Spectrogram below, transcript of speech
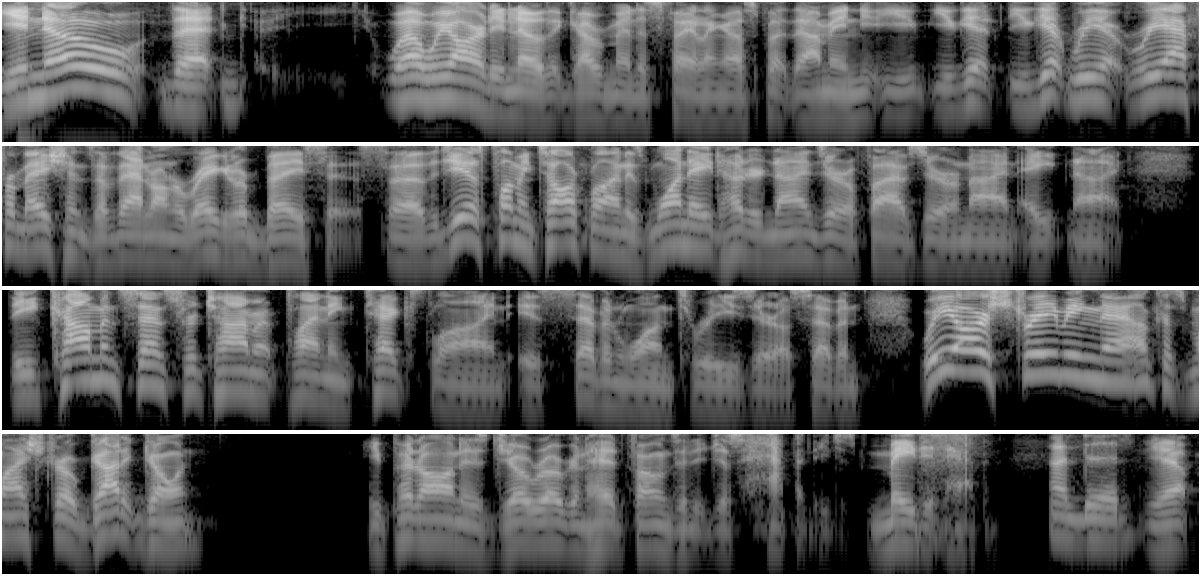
You know that. Well, we already know that government is failing us, but I mean, you, you get you get re- reaffirmations of that on a regular basis. Uh, the GS Plumbing Talk line is 1 800 905 0989. The Common Sense Retirement Planning text line is 71307. We are streaming now because Maestro got it going. He put on his Joe Rogan headphones and it just happened. He just made it happen. I did. Yep.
